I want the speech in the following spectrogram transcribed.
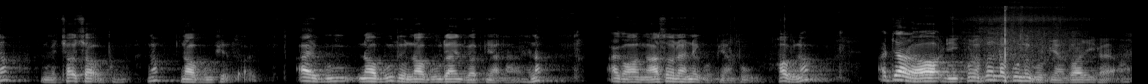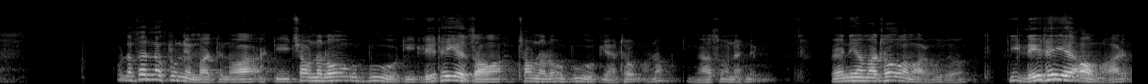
နော်6 6ဘူးနော်နောက်ဘူးဖြစ်သွားပြီအဲ့ဘူးနောက်ဘူးဆိုနောက်ဘူးတိုင်းသူကပြန်လာတယ်နော်အဲ့ကောင်က52ကိုပြန်ဖို့ဟုတ်ပြီနော်အကြတော့ဒီ82ခုနှစ်ကိုပြန်သွားကြည့်လိုက်အောင်82ခုနှစ်မှာကျွန်တော်ကဒီ6နှလုံးအပူကိုဒီလေးထည့်ရဲ့ဇောင်းက6နှလုံးအပူကိုပြန်ထုတ်မှာနော်ဒီ52ဘယ်နေရာမှာထုတ်ရမှာလို့ဆိုတော့ ဒီလေးထည့်ရဲ့အောက်မှာတဲ့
